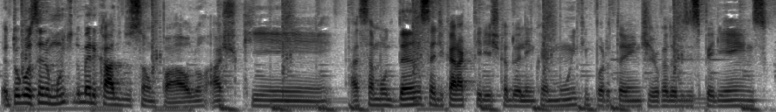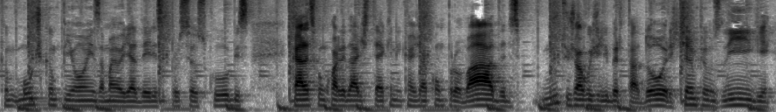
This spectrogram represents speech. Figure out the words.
Eu tô gostando muito do mercado do São Paulo. Acho que essa mudança de característica do elenco é muito importante. Jogadores experientes, multicampeões, a maioria deles por seus clubes, caras com qualidade técnica já comprovada, muitos jogos de Libertadores, Champions League,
